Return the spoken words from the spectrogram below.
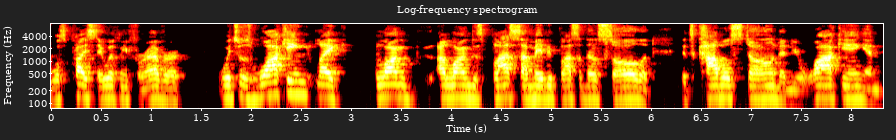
will probably stay with me forever, which was walking like along along this plaza, maybe Plaza del Sol, and it's cobblestoned and you're walking and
